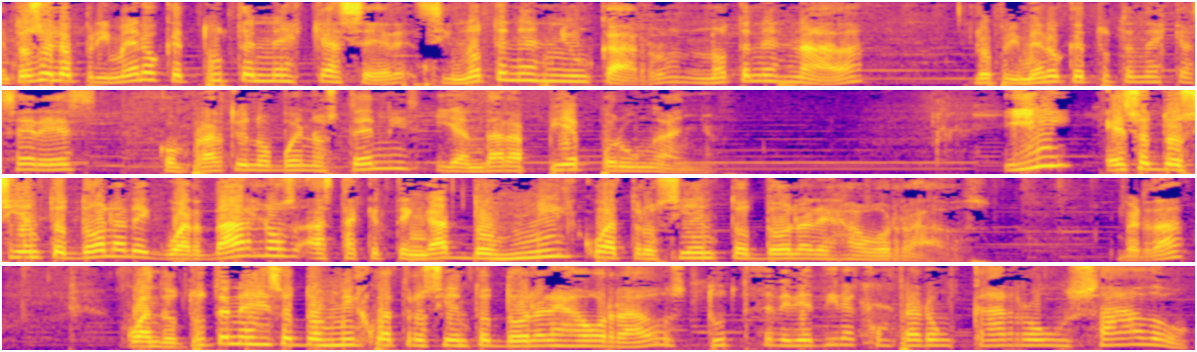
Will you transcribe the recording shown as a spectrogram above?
Entonces lo primero que tú tenés que hacer, si no tenés ni un carro, no tenés nada, lo primero que tú tenés que hacer es comprarte unos buenos tenis y andar a pie por un año. Y esos 200 dólares guardarlos hasta que tengas 2.400 dólares ahorrados. ¿Verdad? Cuando tú tenés esos 2.400 dólares ahorrados, tú te deberías ir a comprar un carro usado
